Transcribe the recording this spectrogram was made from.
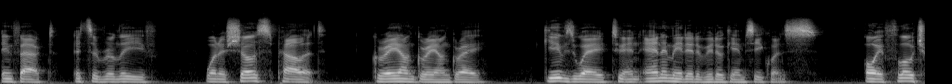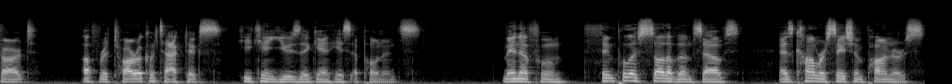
In fact, it's a relief when a show's palette, gray on gray on gray, gives way to an animated video game sequence, or a flowchart of rhetorical tactics he can use against his opponents, many of whom simply thought of themselves as conversation partners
